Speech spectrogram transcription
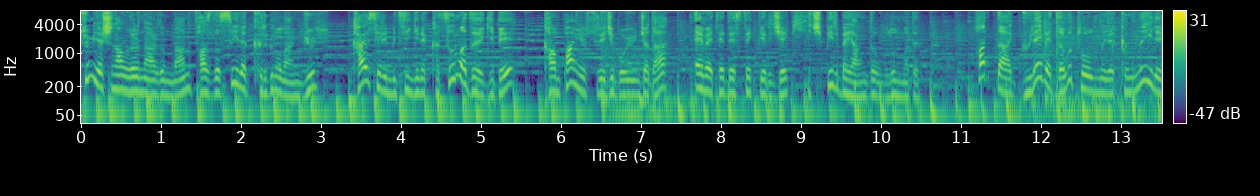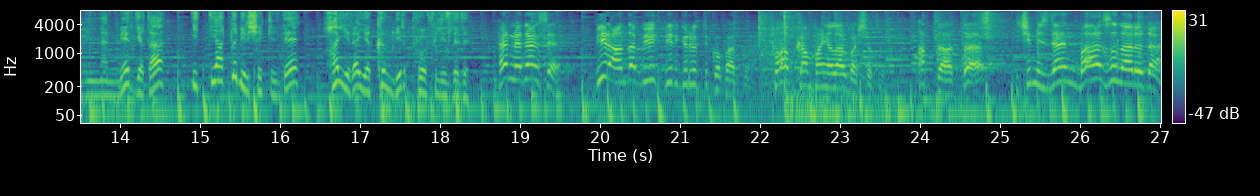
Tüm yaşananların ardından fazlasıyla kırgın olan Gül, Kayseri mitingine katılmadığı gibi kampanya süreci boyunca da EVET'e destek verecek hiçbir beyanda bulunmadı. Hatta Gül'e ve Davutoğlu'na yakınlığı ile bilinen medyada ihtiyatlı bir şekilde hayıra yakın bir profil izledi. Her nedense bir anda büyük bir gürültü kopardı. Tuhaf kampanyalar başladı. Hatta hatta içimizden bazıları da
